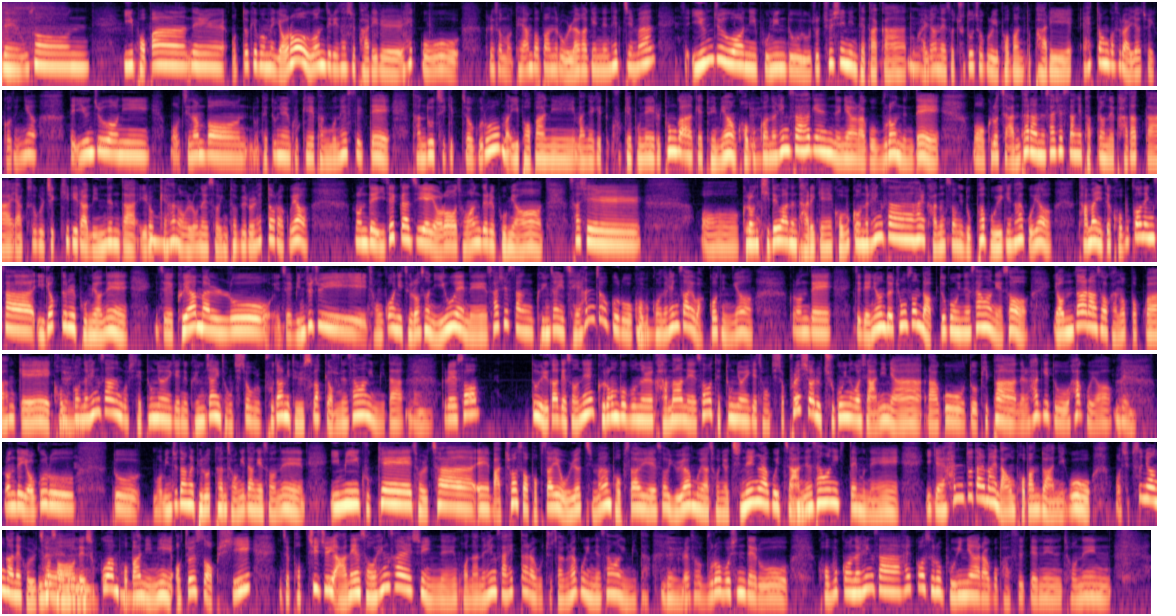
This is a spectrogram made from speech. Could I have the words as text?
네, 우선 이 법안을 어떻게 보면 여러 의원들이 사실 발의를 했고 그래서 뭐 대안 법안으로 올라가기는 했지만 이제 이은주 의원이 본인도 노조 출신인 데다가 또 네. 관련해서 주도적으로 이 법안 또 발의했던 것으로 알려져 있거든요. 근데 이은주 의원이 뭐 지난번 대통령이 국회에 방문했을 때 단도직입적으로 이 법안이 만약에 국회 본회의를 통과하게 되면 거부권을 네. 행사하겠느냐라고 물었는데 뭐 그렇지 않다라는 사실상의 답변을 받았다. 약속을 지키리라 믿는다. 이렇게 음. 한 언론에 언론에서 인터뷰를 했더라고요. 그런데 이제까지의 여러 정황들을 보면 사실 어, 그런 기대와는 다르게 거부권을 행사할 가능성이 높아 보이긴 하고요. 다만 이제 거부권 행사 이력들을 보면은 이제 그야말로 이제 민주주의 정권이 들어선 이후에는 사실상 굉장히 제한적으로 거부권을 음. 행사해 왔거든요. 그런데 이제 내년도에 총선도 앞두고 있는 상황에서 연달아서 간호법과 함께 거부권을 네. 행사하는 것이 대통령에게는 굉장히 정치적으로 부담이 될 수밖에 그렇죠. 없는 상황입니다. 네. 그래서 또 일각에서는 그런 부분을 감안해서 대통령에게 정치적 프레셔를 주고 있는 것이 아니냐라고 또 비판을 하기도 하고요. 네. 그런데 역으로 또 뭐 민주당을 비롯한 정의당에서는 이미 국회 절차에 맞춰서 법사위에 올렸지만 법사위에서 유야무야 전혀 진행을 하고 있지 않은 음. 상황이기 때문에 이게 한두 달 만에 나온 법안도 아니고 뭐 십수년간에 걸쳐서 네 내숙고한 네. 법안이니 어쩔 수 없이 이제 법치주의 안에서 행사할 수 있는 권한을 행사했다라고 주장을 하고 있는 상황입니다. 네. 그래서 물어보신 대로 거부권을 행사할 것으로 보이냐라고 봤을 때는 저는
